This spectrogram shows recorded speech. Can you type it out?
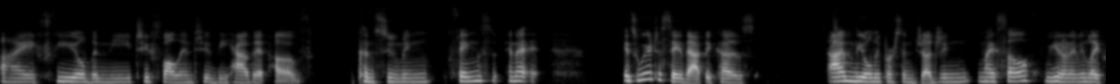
I feel the need to fall into the habit of consuming things. And I, it's weird to say that because I'm the only person judging myself. You know what I mean? Like,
